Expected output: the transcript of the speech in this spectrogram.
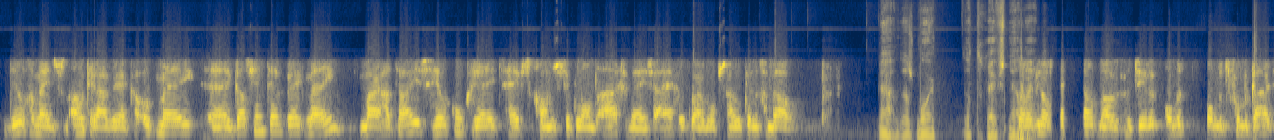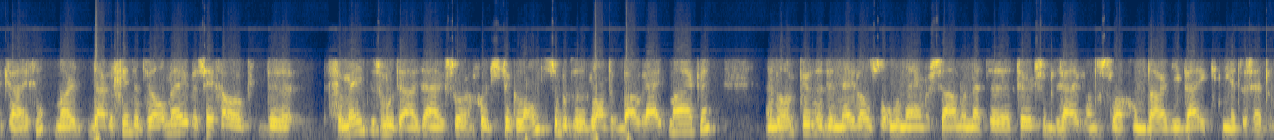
deelgemeentes van Ankara werken ook mee. Uh, Gaziantep werkt mee. Maar Hatay is heel concreet, heeft gewoon een stuk land aangewezen eigenlijk waar we op zouden kunnen gaan bouwen. Ja, dat is mooi. Dat geeft snel. Dan heb je nog steeds geld nodig natuurlijk om het, om het voor elkaar te krijgen. Maar daar begint het wel mee. We zeggen ook de gemeentes moeten uiteindelijk zorgen voor het stuk land. Ze moeten het land ook bouwrijk maken. En dan kunnen de Nederlandse ondernemers samen met de Turkse bedrijven aan de slag om daar die wijk neer te zetten.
